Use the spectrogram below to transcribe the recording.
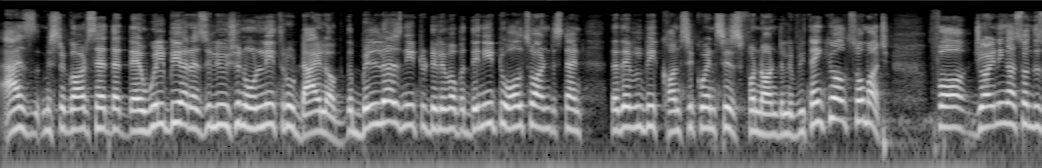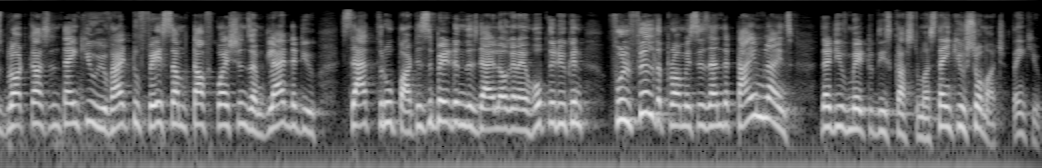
as Mr. Gaur said, that there will be a resolution only through dialogue. The builders need to deliver, but they need to also understand that there will be consequences for non-delivery. Thank you all so much for joining us on this broadcast, and thank you. You've had to face some tough questions. I'm glad that you sat through, participated in this dialogue, and I hope that you can fulfill the promises and the timelines that you've made to these customers. Thank you so much. Thank you.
